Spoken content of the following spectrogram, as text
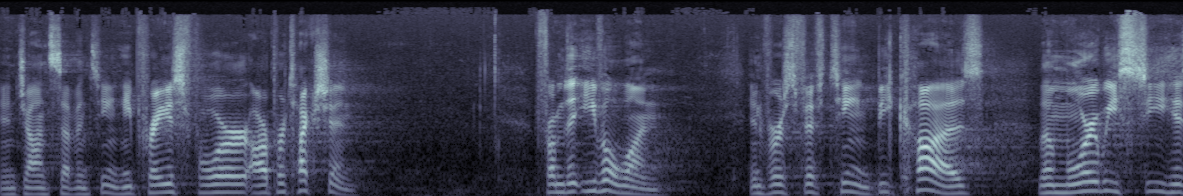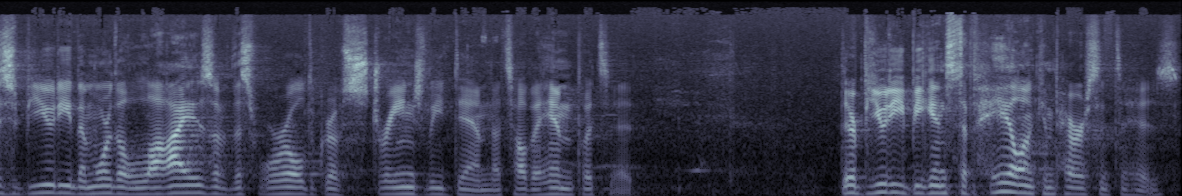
in John 17. He prays for our protection from the evil one in verse 15 because the more we see his beauty, the more the lies of this world grow strangely dim. That's how the hymn puts it. Their beauty begins to pale in comparison to his.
